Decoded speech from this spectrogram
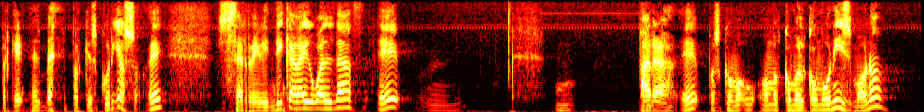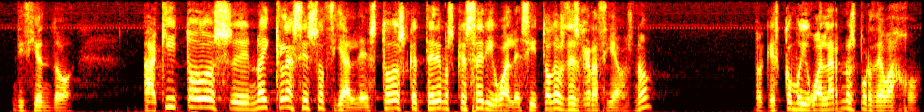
Porque, porque es curioso, ¿eh? Se reivindica la igualdad ¿eh? para ¿eh? pues como, como, el comunismo no diciendo aquí todos eh, no hay clases sociales todos que tenemos que ser iguales y todos desgraciados no porque es como igualarnos por debajo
